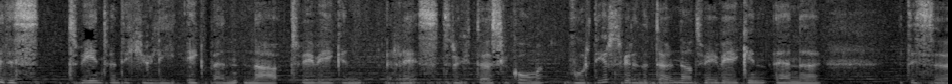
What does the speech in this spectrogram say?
Het is 22 juli. Ik ben na twee weken reis terug thuisgekomen. Voor het eerst weer in de tuin na twee weken. En uh, het is uh,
